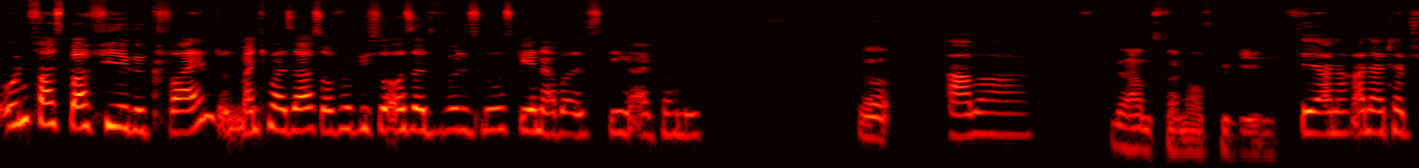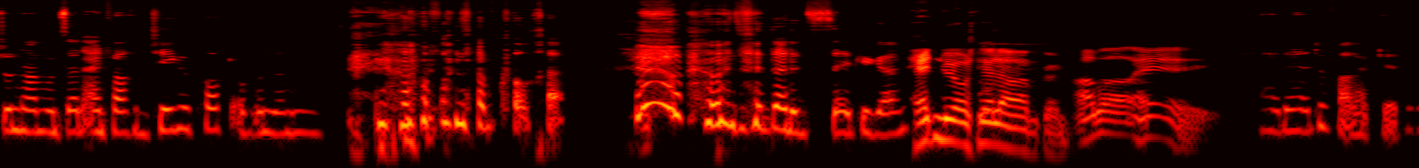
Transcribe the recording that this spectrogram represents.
unfassbar viel gequalmt und manchmal sah es auch wirklich so aus, als würde es losgehen, aber es ging einfach nicht. Ja, Aber wir haben es dann aufgegeben. ja, nach anderthalb Stunden haben wir uns dann einfach einen Tee gekocht auf unserem, auf unserem Kocher und sind dann ins Zelt gegangen. Hätten wir auch schneller haben können. Aber hey, Ja, der hätte Fahrradkette.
